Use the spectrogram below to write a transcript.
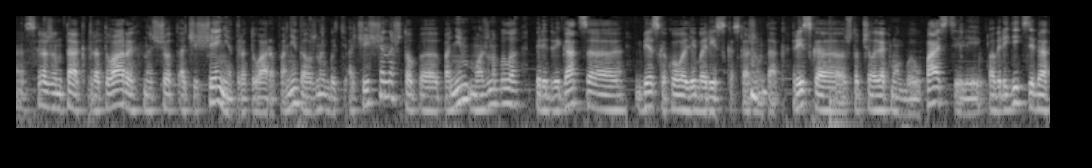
Э, скажем так, тротуары насчет очищения тротуаров, они должны быть очищены, чтобы по ним можно было передвигаться без какого-либо риска, скажем так. Риска, чтобы человек мог бы упасть или повредить себя,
